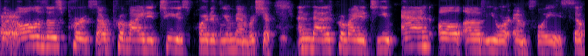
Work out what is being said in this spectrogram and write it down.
But all of those perks are provided to you as part of your membership, and that is provided to you and all of your employees. So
